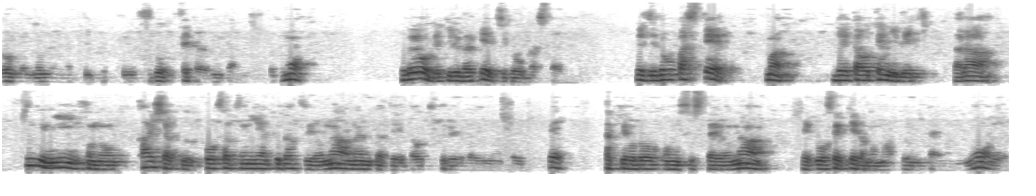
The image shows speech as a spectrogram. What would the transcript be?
どんどんどんどんいくっていうすごい世界を見たんですけども、それをできるだけ自動化したい。で自動化して、まあ、データを手にできたら、すぐにその解釈、考察に役立つような何かデータを作れればいいなと言って、先ほどお見せしたような合成経路のマップみたいなものをやる。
